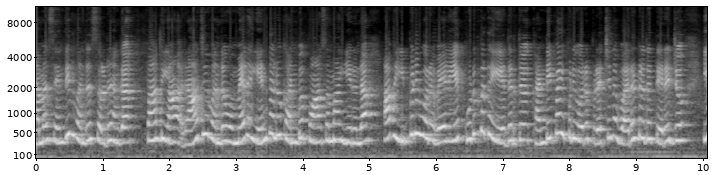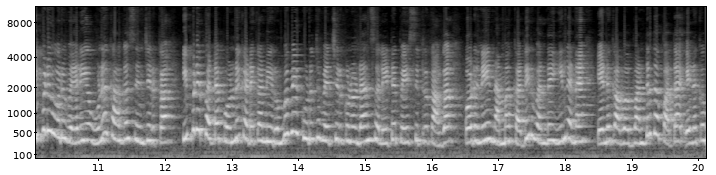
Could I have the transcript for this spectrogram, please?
நம்ம செந்தில் வந்து சொல்றாங்க பாத்தியா ராஜு வந்து உன் மேல எந்த அளவுக்கு அன்பு பாசமா இருந்தா அவ இப்படி ஒரு வேலையை குடும்பத்தை எதிர்த்து கண்டிப்பா இப்படி ஒரு பிரச்சனை வருன்றது தெரிஞ்சும் இப்படி ஒரு வேலையை உனக்காக செஞ்சிருக்கா? இப்படிப்பட்ட பொண்ணு கிடைக்க நீ ரொம்பவே கொடுத்து வச்சிருக்கணும்டான்னு சொல்லிட்டு பேசிட்டு இருக்காங்க. உடனே நம்ம கதிர் வந்து இல்லைன்னு எனக்கு அவ பண்றதை பார்த்தா எனக்கு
